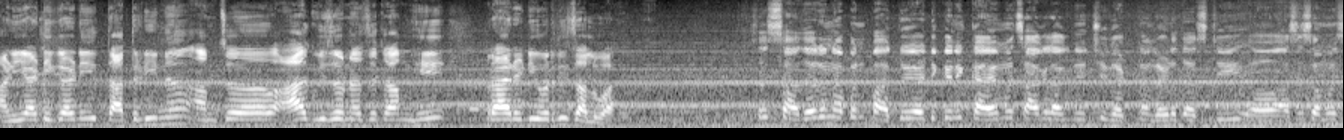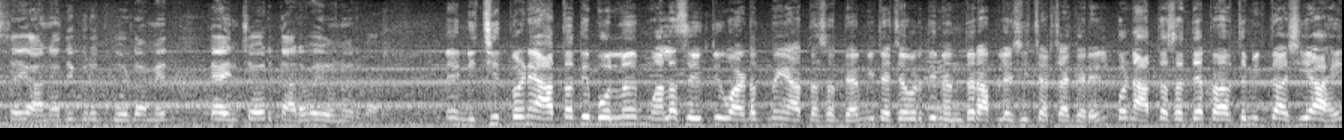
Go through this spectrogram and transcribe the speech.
आणि या ठिकाणी तातडीनं आमचं आग विझवण्याचं काम हे प्रायोरिटीवरती चालू आहे. तर साधारण आपण पाहतो या ठिकाणी कायमच आग लागण्याची घटना घडत असते असं समजतं आहे अनधिकृत गोदाम आहेत त्या यांच्यावर कारवाई होणार का? नाही निश्चितपणे आता ते बोलणं मला संयुक्ती वाटत नाही आता सध्या. मी त्याच्यावरती नंतर आपल्याशी चर्चा करेल. पण आता सध्या प्राथमिकता अशी आहे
